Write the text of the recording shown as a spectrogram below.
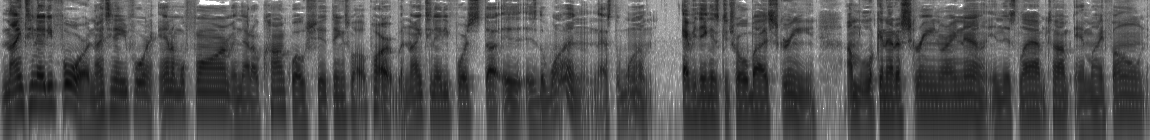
1984, 1984 Animal Farm and that Okonkwo shit, things fall apart. But 1984 stuff is, is the one. That's the one. Everything is controlled by a screen. I'm looking at a screen right now in this laptop and my phone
